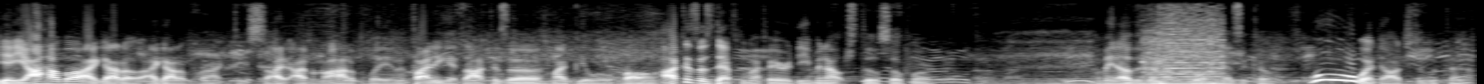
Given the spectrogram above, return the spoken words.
Yeah, Yahaba, I gotta, I gotta practice. I, I don't know how to play him. And fighting against Akaza might be a little problem. Akaza's definitely my favorite demon out still so far. I mean, other than well, Nezuko. Woo! I dodged him with that.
